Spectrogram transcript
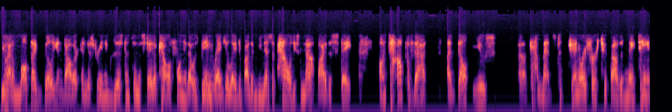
You had a multi billion dollar industry in existence in the state of California that was being regulated by the municipalities, not by the state. On top of that, adult use uh, commenced January 1st, 2018.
